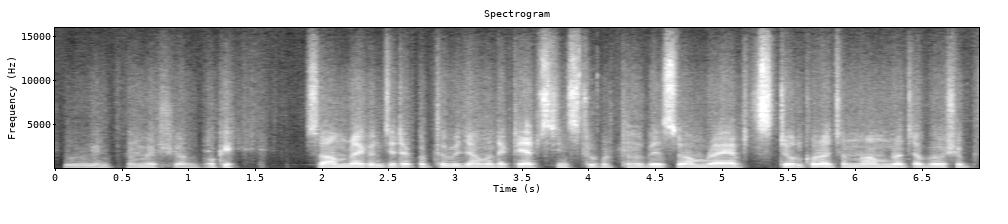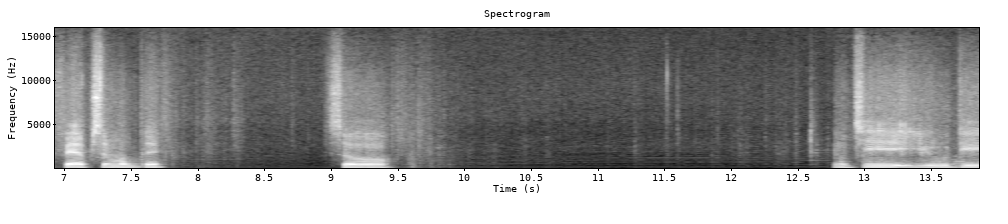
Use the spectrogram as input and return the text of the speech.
show information okay so আমরা এখন যেটা করতে হবে যে আমাদের একটা অ্যাপস ইনস্টল করতে হবে। সো আমরা অ্যাপস ইনস্টল করার জন্য আমরা যাব শপিফাই অ্যাপসের মধ্যে। সো জি ইউডি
